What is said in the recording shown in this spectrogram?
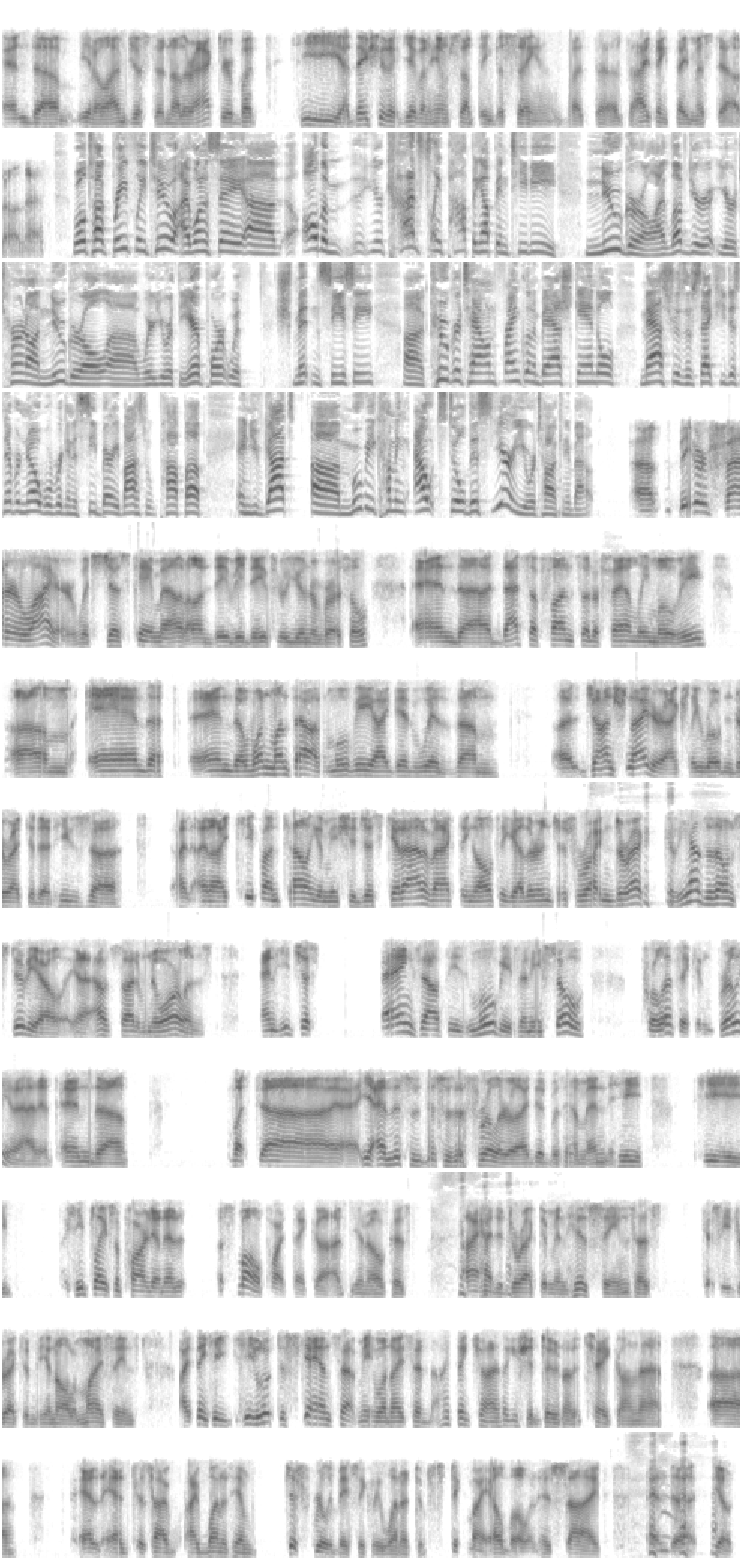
and um, you know I'm just another actor, but he uh, they should have given him something to sing, but uh, I think they missed out on that. We'll talk briefly too. I want to say uh, all the you're constantly popping up in TV. New Girl, I loved your your turn on New Girl, uh, where you were at the airport with Schmidt and Cece, uh, Cougar Town, Franklin and Bash Scandal, Masters of Sex. You just never know where we're going to see Barry Bostwick pop up. And you've got a movie coming out still this year. You were talking about. Uh, Bigger, Fatter Liar, which just came out on DVD through Universal. and uh, that's a fun sort of family movie. Um, and uh, and uh, one month out movie I did with um, uh, John Schneider actually wrote and directed it. He's uh, and, and I keep on telling him he should just get out of acting altogether and just write and direct because he has his own studio uh, outside of New Orleans, and he just bangs out these movies, and he's so prolific and brilliant at it. And uh, but uh, yeah, and this is this is a thriller I did with him, and he he he plays a part in it, a small part, thank God, you know, because I had to direct him in his scenes as because he directed me in all of my scenes. I think he he looked askance at me when I said, "I think John, I think you should do another take on that," uh, and and because I I wanted him just really basically wanted to stick my elbow in his side, and uh, you know,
